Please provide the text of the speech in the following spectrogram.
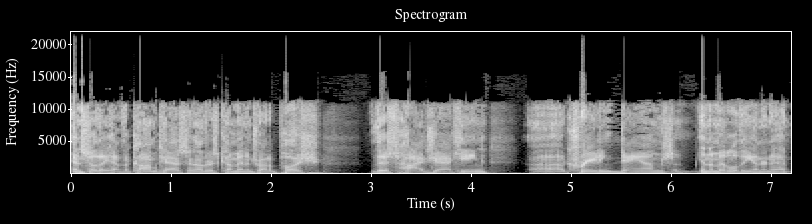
And so they have the Comcast and others come in and try to push this hijacking, uh, creating dams in the middle of the internet.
